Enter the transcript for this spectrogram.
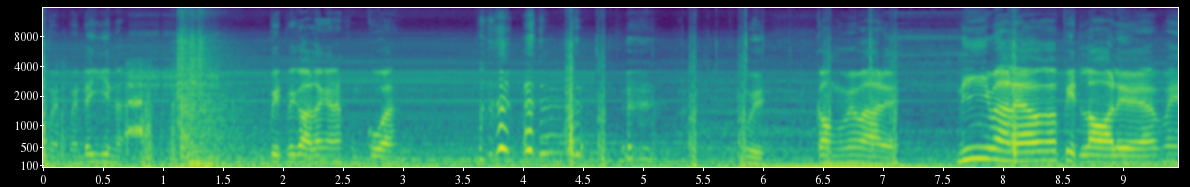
เหมือนเหมือนได้ยินอะปิดไปก่อนแล้วกันนะ ผมกลัว อุ้ยกล้องไม่มาเลย นี่มาแล้วก็ปิดรอเลยไม่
